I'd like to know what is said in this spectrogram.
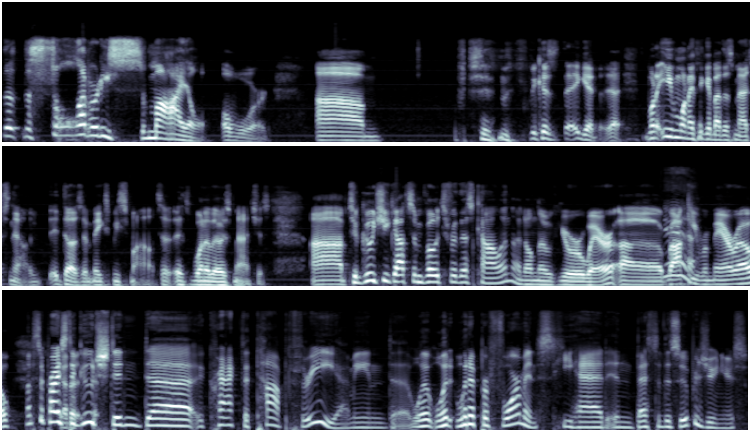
the, the Celebrity Smile Award. Um, because again, uh, when, even when I think about this match now, it does. It makes me smile. It's, a, it's one of those matches. Uh, Taguchi got some votes for this, Colin. I don't know if you're aware. Uh, Yeah. Rocky Romero. I'm surprised Taguchi didn't uh, crack the top three. I mean, uh, what what what a performance he had in Best of the Super Juniors.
